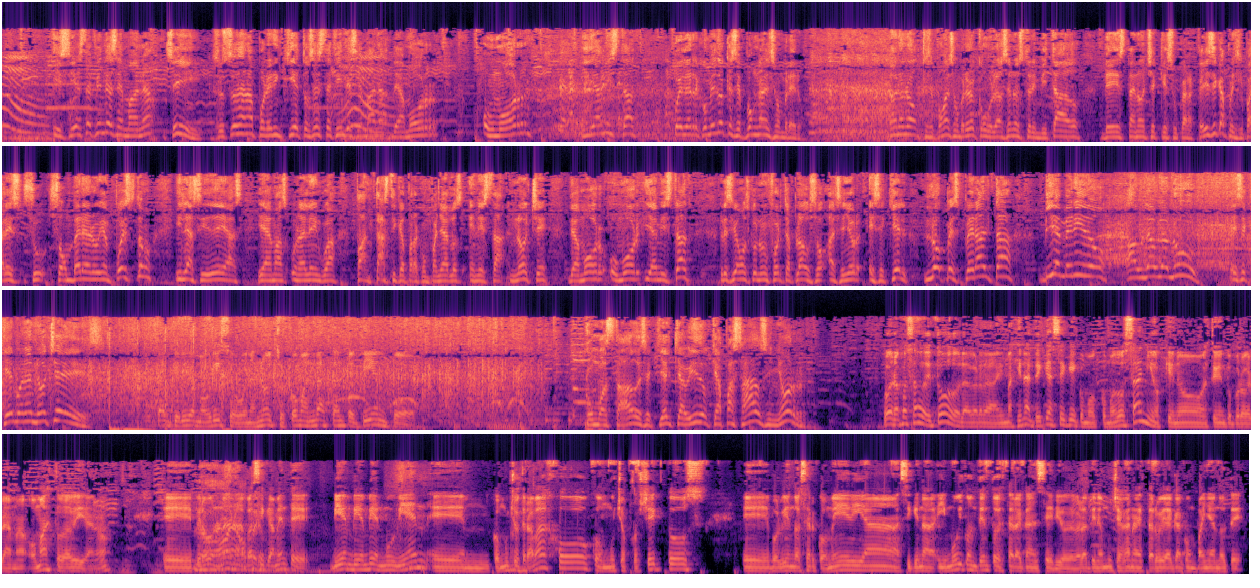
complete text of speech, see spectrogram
Y si este fin de semana, sí, si ustedes van a poner inquietos este fin de semana de amor, humor y amistad, pues les recomiendo que se pongan el sombrero. No, no, no, que se ponga el sombrero como lo hace nuestro invitado de esta noche, que su característica principal es su sombrero bien puesto y las ideas y además una lengua fantástica para acompañarlos en esta noche de amor, humor y amistad. Recibamos con un fuerte aplauso al señor Ezequiel López Peralta. Bienvenido a Bla Bla Blue. Ezequiel, buenas noches. ¿Qué tal, querido Mauricio? Buenas noches. ¿Cómo andás tanto tiempo? ¿Cómo ha estado Ezequiel? ¿Qué ha habido? ¿Qué ha pasado, señor? Bueno, ha pasado de todo, la verdad. Imagínate que hace que como, como dos años que no estoy en tu programa, o más todavía, ¿no? Eh, pero No, bueno, nada, no, pero- básicamente, bien, bien, bien, muy bien, eh, con mucho trabajo, con muchos proyectos, eh, volviendo a hacer comedia, así que nada, y muy contento de estar acá en serio, de verdad, tenía muchas ganas de estar hoy acá acompañándote.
